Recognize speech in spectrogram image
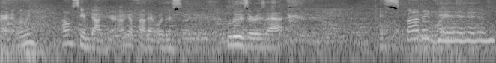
Alright, let me. I don't see him down here. I gotta find out where this loser is at. I spotted him.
